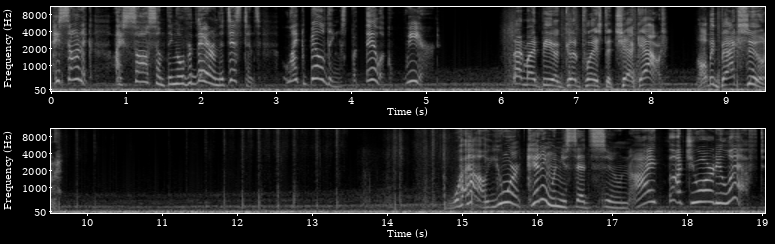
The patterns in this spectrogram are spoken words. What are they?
Hey, Sonic, I saw something over there in the distance. Like buildings, but they look weird. That might be a good place to check out. I'll be back soon. Wow, you weren't kidding when you said soon. I thought you already left.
